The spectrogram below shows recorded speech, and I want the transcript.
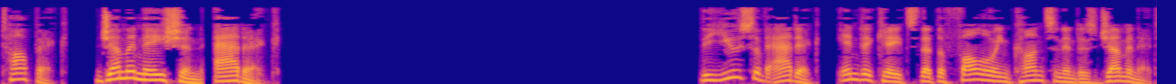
Topic: Gemination, Attic The use of Attic, indicates that the following consonant is geminate.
